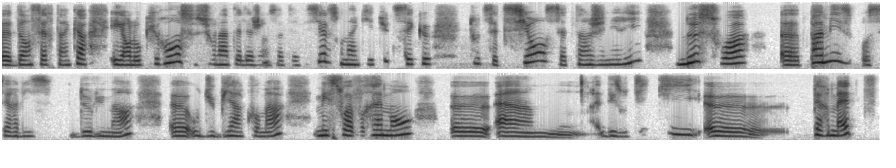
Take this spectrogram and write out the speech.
euh, dans certains cas. Et en l'occurrence, sur l'intelligence artificielle, son inquiétude, c'est que toute cette science, cette ingénierie ne soit euh, pas mise au service de l'humain euh, ou du bien commun, mais soit vraiment des outils qui permettent,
